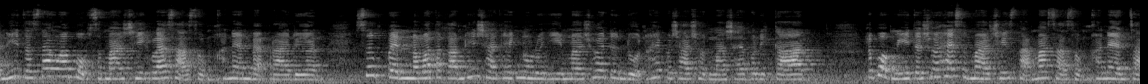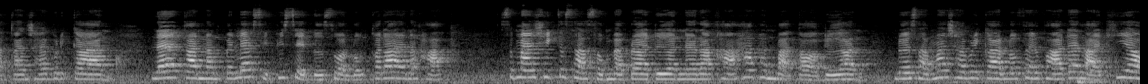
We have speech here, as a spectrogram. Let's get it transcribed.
นที่จะสร้างระบบสมาชิกและสะสมคะแนนแบบรายเดือน ซึ่งเป็นนวัตกรรมที่ใช้เทคโนโลยีมาช่วยดึงดูดให้ประชาชนมาใช้บริการ ระบบนี้จะช่วยให้สมาชิกสามารถสะสมคะแนนจากการใช้บริการ และการนำไปแลกสิทธิพิเศษหรือส่วนลดก็ได้นะคะ สมาชิกจะสะสมแบบรายเดือนในราคา 5,000 บาทต่อเดือน โดยสามารถใช้บริการรถไฟฟ้าได้หลายเที่ยว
